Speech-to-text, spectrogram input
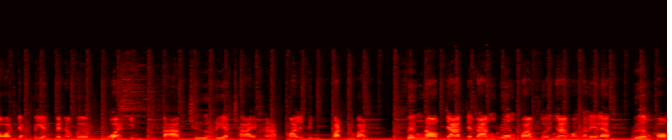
ก่อนจะเปลี่ยนเป็นอำเภอหัวหินตามชื่อเรียกชายหาดมาจนถึงปัจจุบัน ซึ่งนอกจากจะดังเรื่องความสวยงามของทะเลแล้ว เรื่องของ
